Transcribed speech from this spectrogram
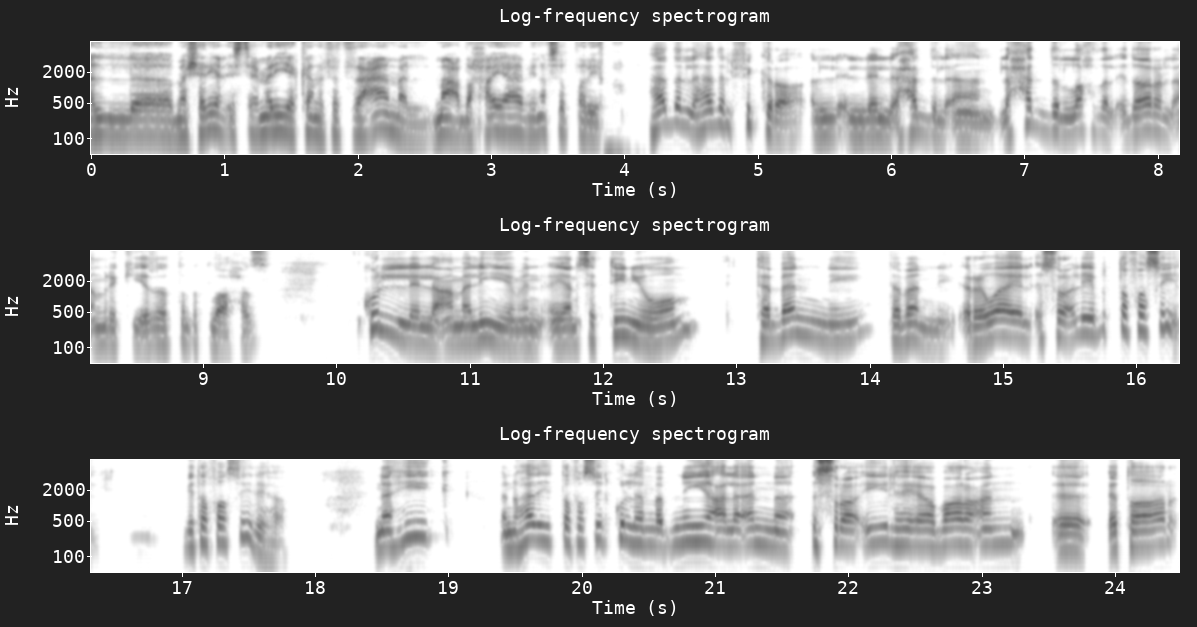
المشاريع الاستعمارية كانت تتعامل مع ضحاياها بنفس الطريقة. هذا هذا الفكرة لحد الآن لحد اللحظة الإدارة الأمريكية إذا انت بتلاحظ كل العملية من يعني 60 يوم تبني تبني الرواية الإسرائيلية بالتفاصيل بتفاصيلها. ناهيك انه هذه التفاصيل كلها مبنية على أن إسرائيل هي عبارة عن آه، إطار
